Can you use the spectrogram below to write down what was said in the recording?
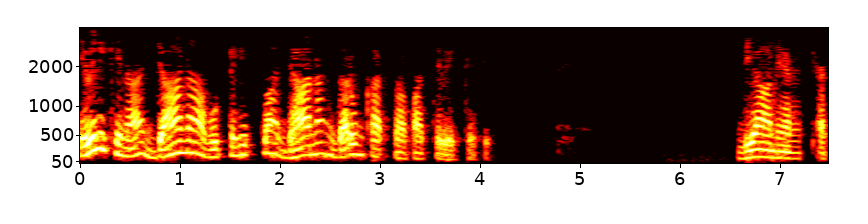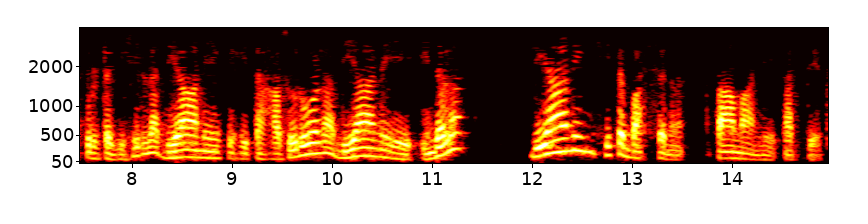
එවැනි කෙනා ඥානා වුට්ඨහිත්වා ඥානං ගරුම් කත්වා පච්ච වේක්කති. ධානයක් ඇතුළට ගිහිල්ලා ධානයේක හිත හසුරුවලා ධානයේ ඉඳලා ධානයෙන් හිත බස්සන සාමාන්‍ය තත්ත්වයට.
